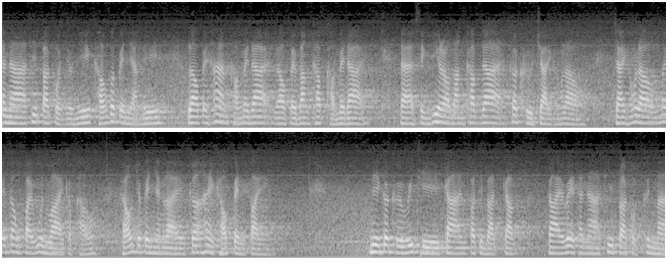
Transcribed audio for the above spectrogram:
ทนาที่ปรากฏอยู่นี้เขาก็เป็นอย่างนี้ เราไปห้ามเขาไม่ได้ เราไปบังคับเขาไม่ได้ แต่สิ่งที่เราบังคับได้ก็คือใจของเรา ใจของเราไม่ต้องไปวุ่นวายกับเขา เขาจะเป็นอย่างไรก็ให้เขาเป็นไป นี่ก็คือวิธีการปฏิบัติกับกายเวทนาที่ปรากฏขึ้นมา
